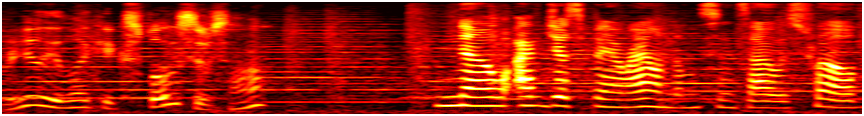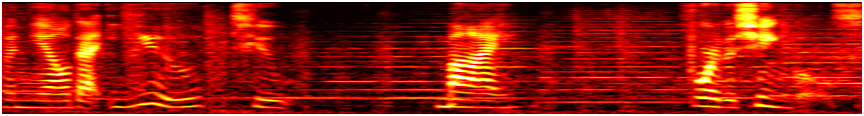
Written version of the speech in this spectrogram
really like explosives, huh? No, I've just been around them since I was 12 and yelled at you to my for the shingles.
